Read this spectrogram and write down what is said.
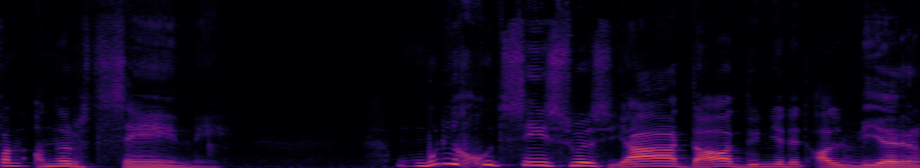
van ander sê nie moenie goed sê soos ja, daar doen jy dit alweer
